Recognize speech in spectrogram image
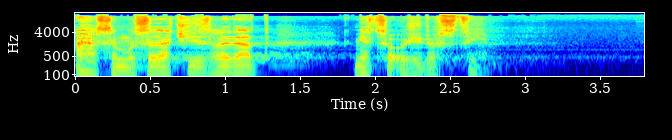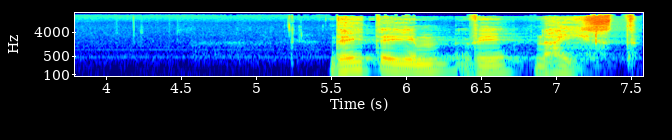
A já jsem musel začít hledat něco o židovství. Dejte jim vy najíst.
